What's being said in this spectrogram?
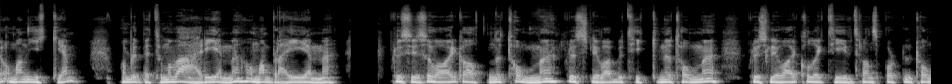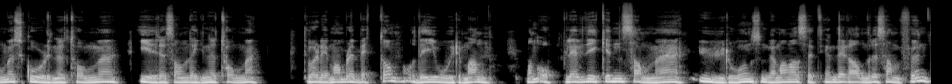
og man gikk hjem. Man ble bedt om å være hjemme, og man blei hjemme. Plutselig så var gatene tomme, plutselig var butikkene tomme, plutselig var kollektivtransporten tomme, skolene tomme, idrettsanleggene tomme. Det var det man ble bedt om, og det gjorde man. Man opplevde ikke den samme uroen som det man har sett i en del andre samfunn.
